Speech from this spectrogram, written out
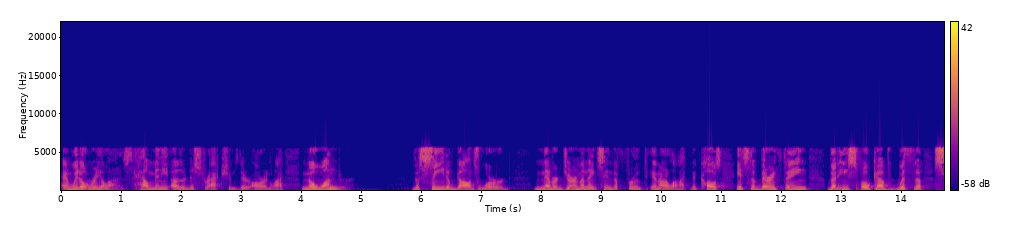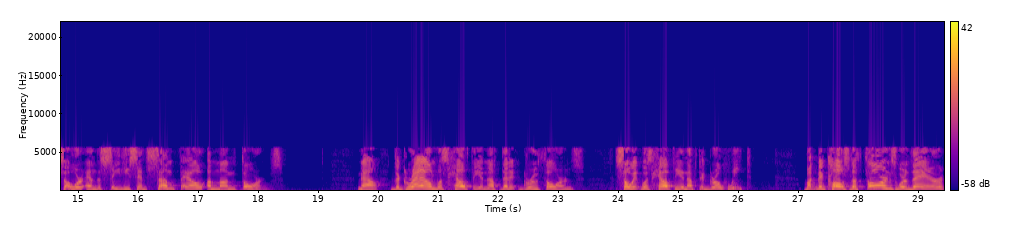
that. And we don't realize how many other distractions there are in life. No wonder the seed of God's Word never germinates into fruit in our life because it's the very thing that He spoke of with the sower and the seed. He said, Some fell among thorns. Now, the ground was healthy enough that it grew thorns, so it was healthy enough to grow wheat. But because the thorns were there,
